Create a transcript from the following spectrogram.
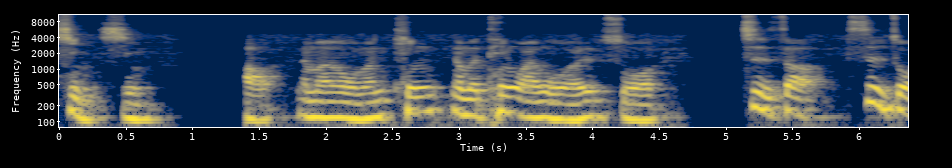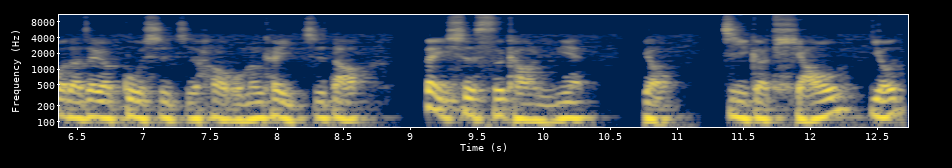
信心。好，那么我们听，那么听完我所制造、制作的这个故事之后，我们可以知道贝氏思考里面有几个条，有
